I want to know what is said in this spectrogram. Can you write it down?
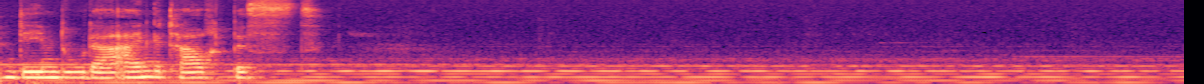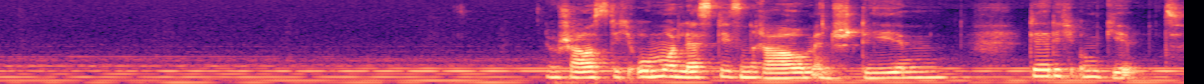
in dem du da eingetaucht bist? Schaust dich um und lässt diesen Raum entstehen, der dich umgibt.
